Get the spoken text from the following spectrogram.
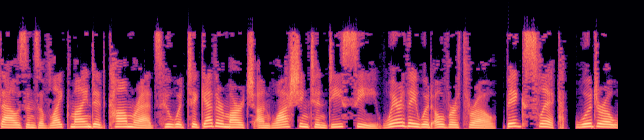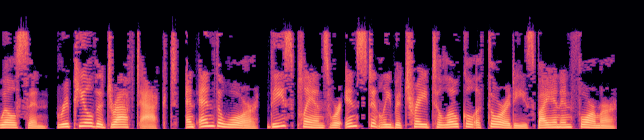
thousands of like-minded comrades who would together march on Washington, D.C. where they would overthrow Big Slick, Woodrow Wilson, repeal the Draft Act, and end the war. These plans were instantly betrayed to local authorities by an informer.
